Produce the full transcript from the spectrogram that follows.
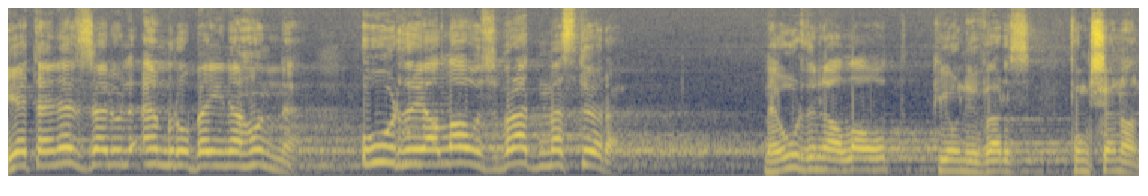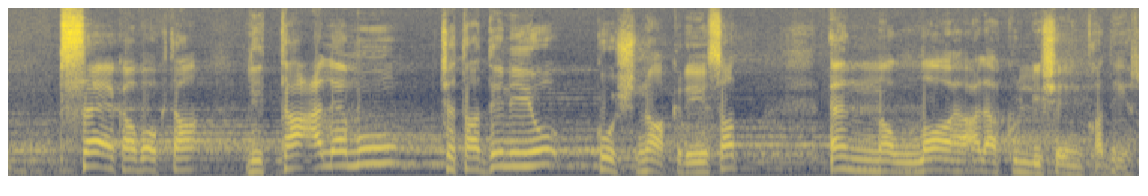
Jetenezzelul emru bejnehunne. Urdhri i Allahut zbret mes tyre. Me urdhrin e Allahut, ky univers funksionon. Pse e ka bo këta? Li ta'lemu që ta dini ju, kush na krijesat, enne Allahe ala kulli shejin kadir.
